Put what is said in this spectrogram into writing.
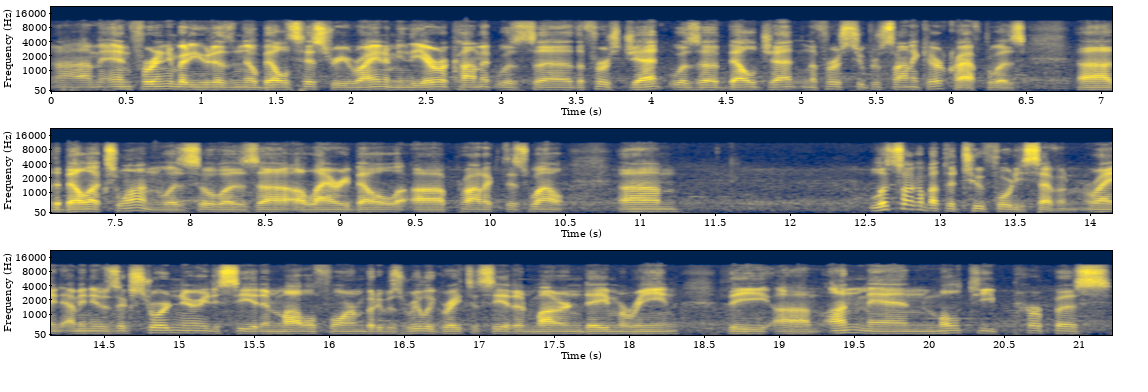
Um, and for anybody who doesn't know Bell's history, right? I mean, the Airacomet was uh, the first jet was a Bell jet, and the first supersonic aircraft was uh, the Bell X-1 was was uh, a Larry Bell uh, product as well. Um, Let's talk about the 247, right? I mean, it was extraordinary to see it in model form, but it was really great to see it in modern day Marine. The um, unmanned, multi purpose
